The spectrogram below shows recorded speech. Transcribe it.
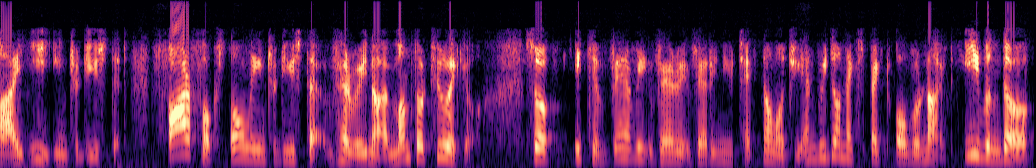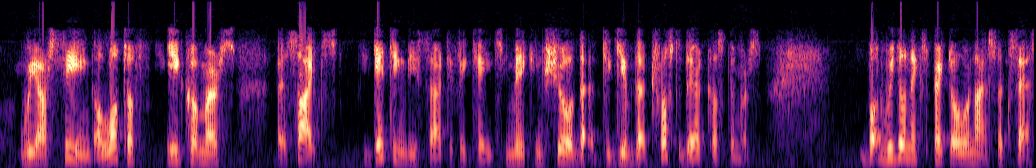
IE introduced it. Firefox only introduced it very, you know, a month or two ago. So it's a very, very, very new technology, and we don't expect overnight, even though we are seeing a lot of e-commerce uh, sites getting these certificates, making sure that to give that trust to their customers. But we don't expect overnight success.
